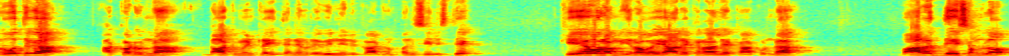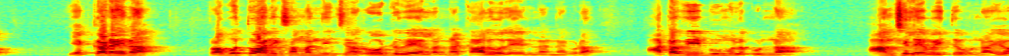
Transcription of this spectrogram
లోతుగా అక్కడున్న డాక్యుమెంట్లు అయితేనే రెవెన్యూ రికార్డులను పరిశీలిస్తే కేవలం ఇరవై ఆరు ఎకరాలే కాకుండా భారతదేశంలో ఎక్కడైనా ప్రభుత్వానికి సంబంధించిన రోడ్లు వేయాలన్నా కాలువలు వేయాలన్నా కూడా అటవీ భూములకున్న ఆంక్షలు ఏవైతే ఉన్నాయో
